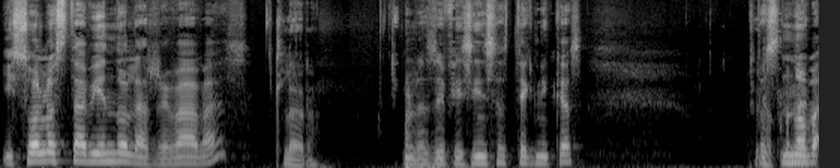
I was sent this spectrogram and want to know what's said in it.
y solo está viendo las rebabas Claro. o las deficiencias técnicas, pues no va,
